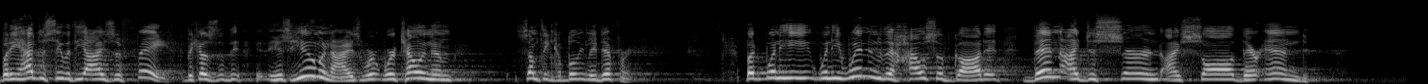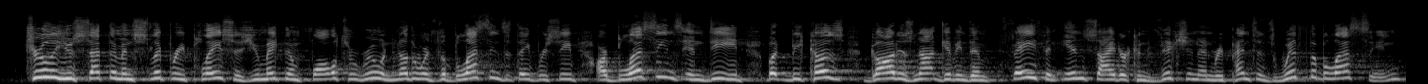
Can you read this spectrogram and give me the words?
but he had to see with the eyes of faith because the, his human eyes were, were telling him something completely different. But when he, when he went into the house of God, it, then I discerned, I saw their end. Truly, you set them in slippery places. You make them fall to ruin. In other words, the blessings that they've received are blessings indeed, but because God is not giving them faith and insight or conviction and repentance with the blessing,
